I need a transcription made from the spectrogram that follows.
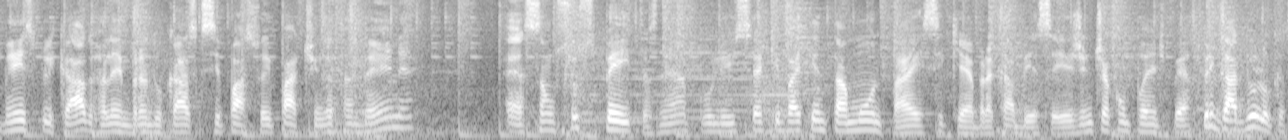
Bem explicado, relembrando o caso que se passou em Patinga também, né? É, são suspeitas, né? A polícia é que vai tentar montar esse quebra-cabeça aí. A gente acompanha de perto. Obrigado, viu, Lucas?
